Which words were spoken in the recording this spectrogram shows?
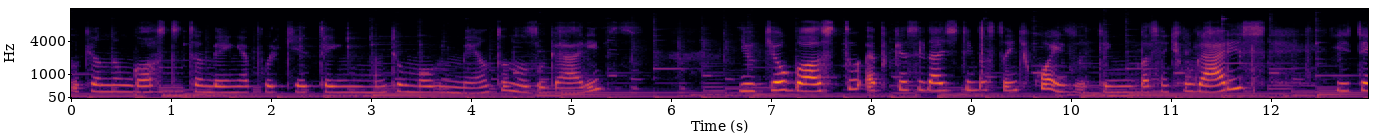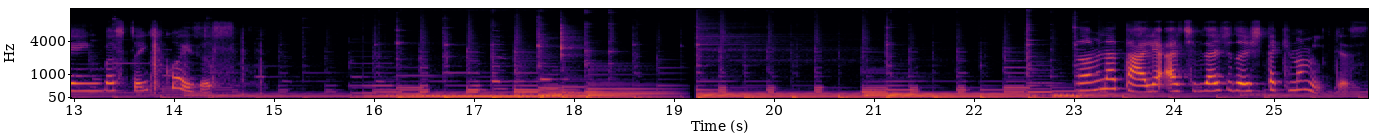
o que eu não gosto também é porque tem muito movimento nos lugares. E o que eu gosto é porque a cidade tem bastante coisa, tem bastante lugares e tem bastante coisas. Meu nome é Natália, atividade 2 Tecnomitas.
